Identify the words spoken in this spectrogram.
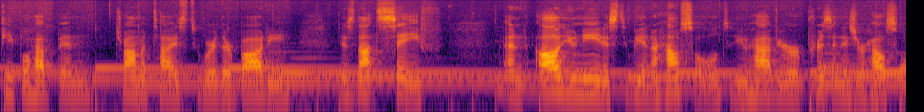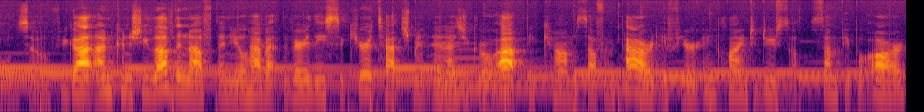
people have been traumatized to where their body is not safe, and all you need is to be in a household. You have your prison is your household. So if you got unconditionally loved enough, then you'll have at the very least secure attachment, and as you grow up, become self-empowered if you're inclined to do so. Some people are.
